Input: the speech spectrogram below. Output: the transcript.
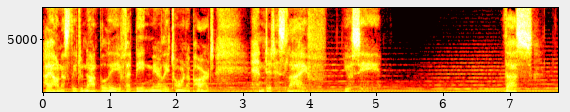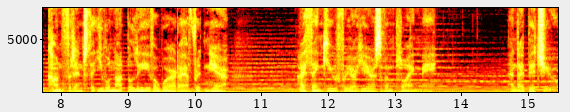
I honestly do not believe that being merely torn apart ended his life, you see. Thus, confident that you will not believe a word I have written here, I thank you for your years of employing me, and I bid you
